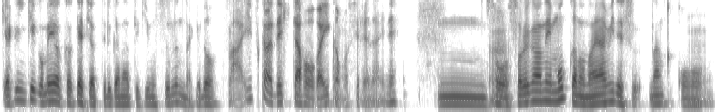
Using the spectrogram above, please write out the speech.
逆に結構迷惑かけちゃってるかなって気もするんだけど、まあ、いつかはできた方がいいかもしれないね。うーん、そう、うんそれがね、目下の悩みです。なんかこう、うん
